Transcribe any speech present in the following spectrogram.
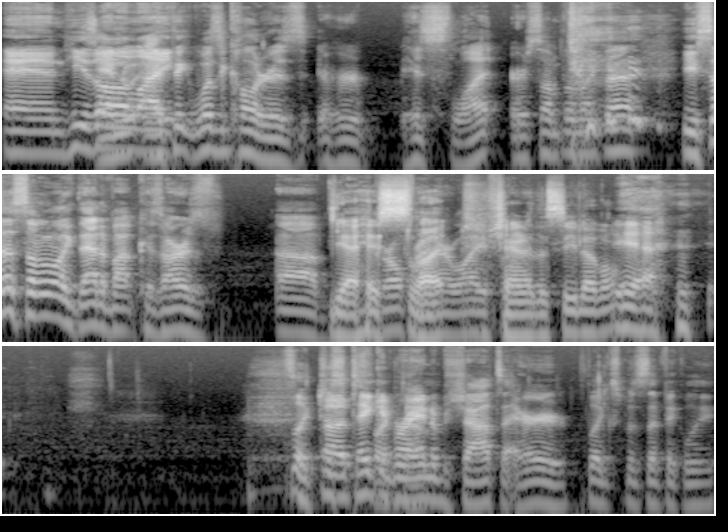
And he's And all like I think was he call her his her his slut or something like that. he says something like that about Ka-Zar's uh Yeah, his girlfriend or slut, wife. Shanna the She-Devil. Yeah. it's like just oh, That's taking fucked up. random shots at her, like specifically.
